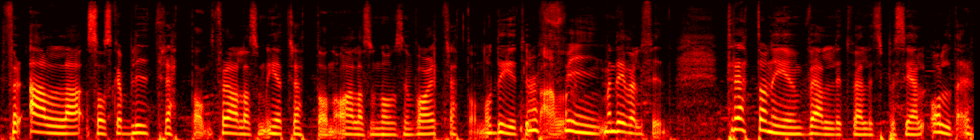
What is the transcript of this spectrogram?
för alla som ska bli 13, för alla som är 13 och alla som någonsin varit 13 och det är typ Ja, alla. fint. Men det är väldigt fint. 13 är ju en väldigt, väldigt speciell ålder.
